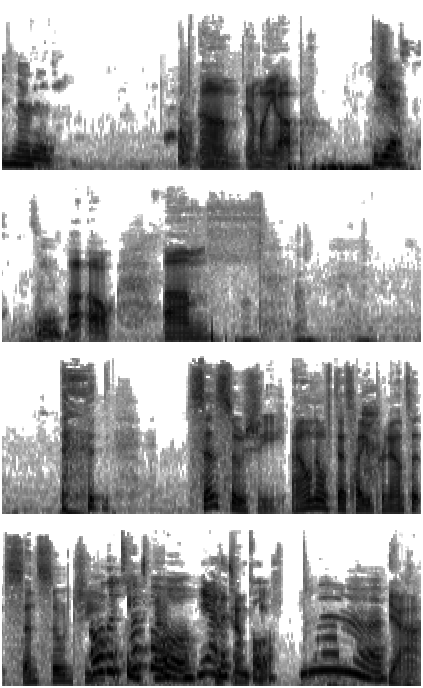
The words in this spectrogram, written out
Noted. Um, am I up? Yes. Uh oh. Um. Sensoji. I don't know if that's how you pronounce it. Sensoji. Oh, the temple. Yeah, the, temple. Yeah. Yeah,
